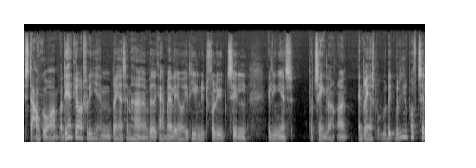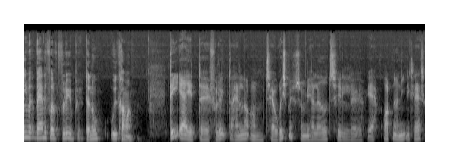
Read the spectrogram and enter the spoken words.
Stavgaard om. Og det har jeg gjort, fordi Andreas han har været i gang med at lave et helt nyt forløb til Alinias portaler. Og Andreas, vil du lige prøve at fortælle, hvad er det for et forløb, der nu udkommer? Det er et øh, forløb, der handler om terrorisme, som vi har lavet til øh, ja, 8. og 9. klasse.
